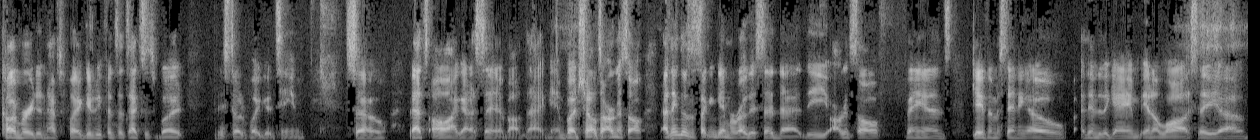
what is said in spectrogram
Kyler Murray didn't have to play a good defense at Texas, but they still had to play a good team. So that's all I gotta say about that game. But shout out to Arkansas. I think this was the second game in a row they said that the Arkansas fans gave them a standing O at the end of the game in a loss. They um,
